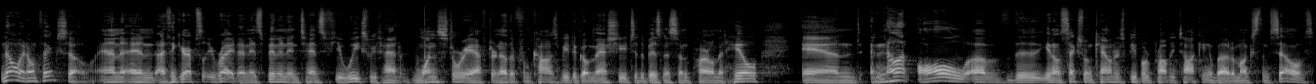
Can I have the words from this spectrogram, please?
No, I don't think so. And, and I think you're absolutely right. And it's been an intense few weeks. We've had one story after another from Cosby to Ghomeshi to the business on Parliament Hill. And, and not all of the, you know, sexual encounters people are probably talking about amongst themselves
